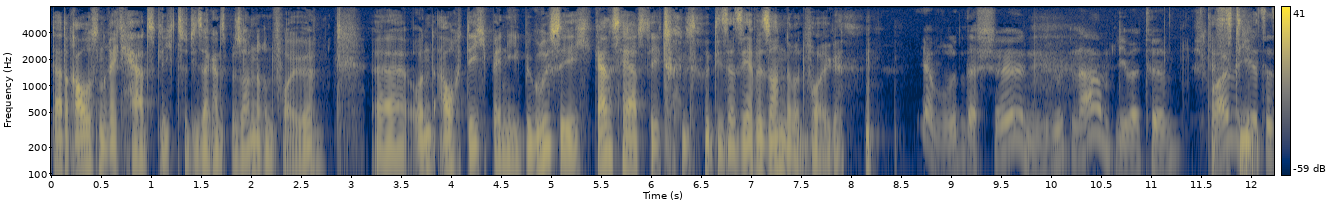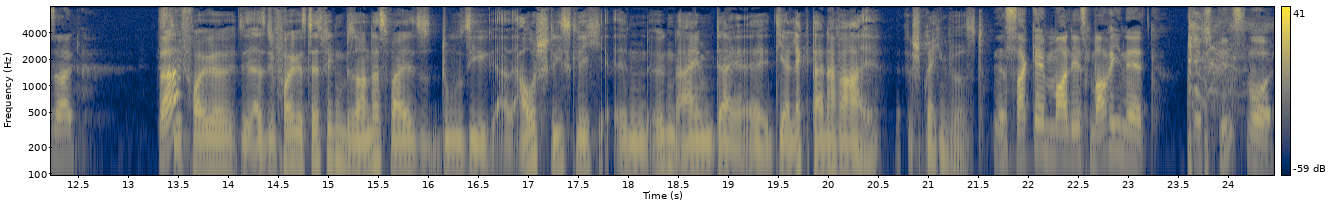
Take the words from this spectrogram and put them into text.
da draußen recht herzlich zu dieser ganz besonderen Folge. Äh, und auch dich, Benny, begrüße ich ganz herzlich zu dieser sehr besonderen Folge. Ja, wunderschön. Guten Abend, lieber Tim. Ich freue mich die- hier zu sein. Die Was? Folge, also die Folge ist deswegen besonders, weil du sie ausschließlich in irgendeinem äh, Dialekt deiner Wahl sprechen wirst. Ja, sag ihm mal, das mach ich nicht. Das spielst wohl.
